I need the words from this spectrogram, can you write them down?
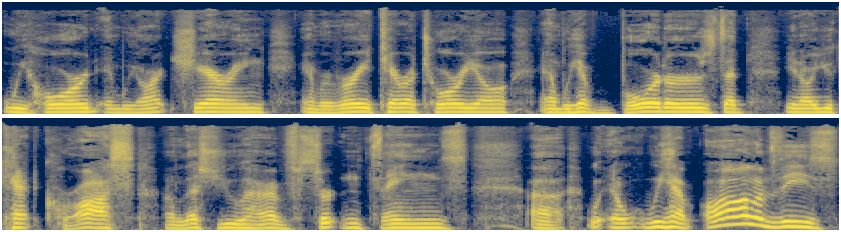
we hoard and we aren't sharing and we're very territorial and we have borders that, you know, you can't cross unless you have certain things, uh, we, we have all of these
